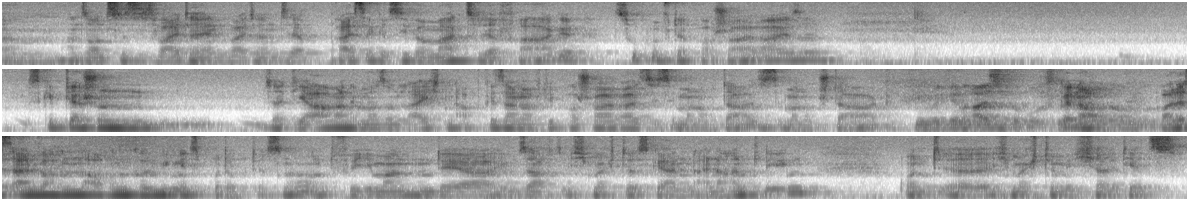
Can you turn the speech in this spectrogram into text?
Ähm, ansonsten ist es weiterhin, weiterhin ein sehr preisaggressiver Markt. Zu der Frage Zukunft der Pauschalreise. Es gibt ja schon seit Jahren immer so einen leichten Abgesang auf die Pauschalreise, sie ist immer noch da, sie ist immer noch stark. Wie mit den Reisebüros. Ne? Genau, genau, weil es einfach ein, auch ein Convenience-Produkt ist. Ne? Und für jemanden, der eben sagt, ich möchte es gerne in eine Hand legen und äh, ich möchte mich halt jetzt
